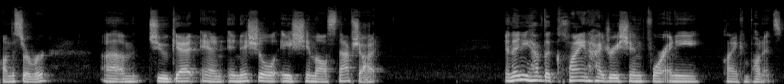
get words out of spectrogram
on the server um, to get an initial HTML snapshot. And then you have the client hydration for any client components.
